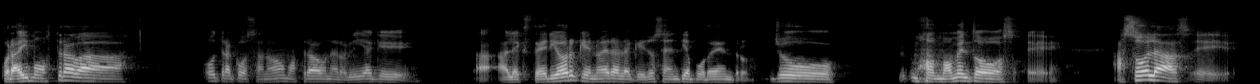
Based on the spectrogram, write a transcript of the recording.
por ahí mostraba otra cosa, ¿no? Mostraba una realidad que al exterior que no era la que yo sentía por dentro. Yo, mo- momentos eh, a solas, eh,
